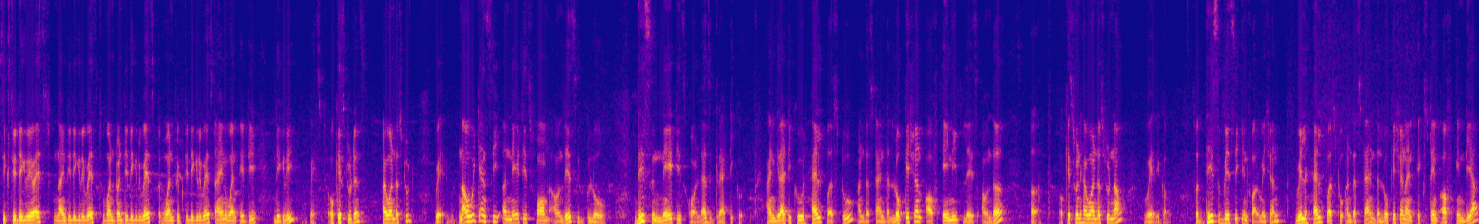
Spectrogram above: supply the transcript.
60 degree west, 90 degree west, 120 degree west, 150 degree west and 180 degree west. Okay students, have understood? very good. Now we can see a net is formed on this globe. This net is called as graticule and graticule help us to understand the location of any place on the earth. Okay students have understood now? Very good. So this basic information will help us to understand the location and extent of india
